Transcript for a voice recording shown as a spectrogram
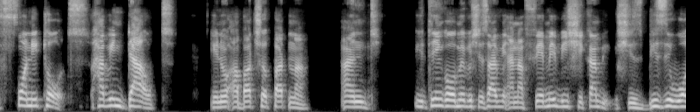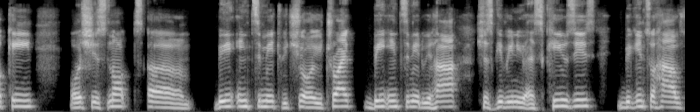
funny thoughts, having doubt, you know, about your partner. And you think, oh, maybe she's having an affair, maybe she can be she's busy working or she's not um being intimate with you, you try being intimate with her, she's giving you excuses, begin to have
